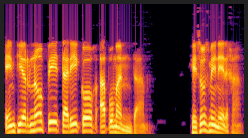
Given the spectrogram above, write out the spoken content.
Infiernopi tarikoq apumanta. Jesús minerja.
